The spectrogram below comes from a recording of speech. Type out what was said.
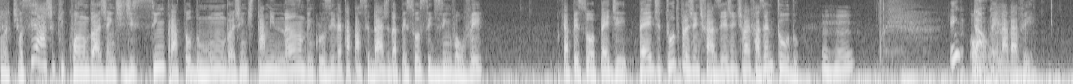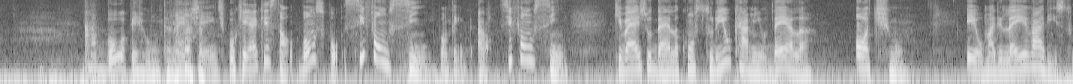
Ótimo. Você acha que quando a gente diz sim pra todo mundo, a gente tá minando, inclusive, a capacidade da pessoa se desenvolver? Porque a pessoa pede, pede tudo pra gente fazer, a gente vai fazendo tudo. Uhum. Ou Então, não tem nada a ver? uma boa pergunta, né, gente? Porque é a questão. Vamos supor, se for um sim, vamos ter, ó, se for um sim que vai ajudar ela a construir o caminho dela, ótimo. Eu, Marileia Evaristo,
